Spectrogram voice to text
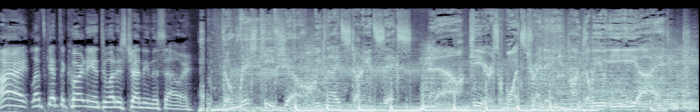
right, let's get to Courtney into what is trending this hour. The Rich Keefe Show, weeknights starting at 6. Now, here's what's trending on E WEEI.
